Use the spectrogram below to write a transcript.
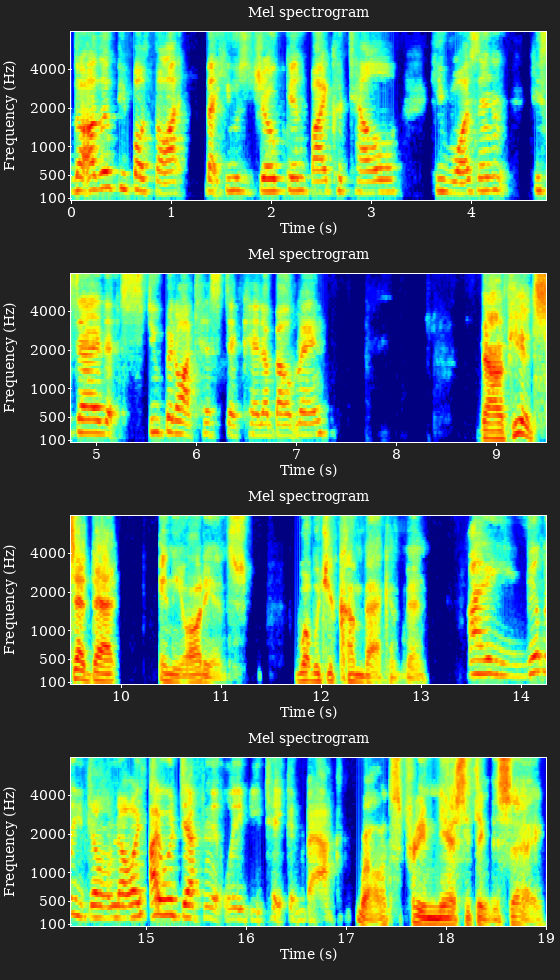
The other people thought that he was joking, but I could tell he wasn't. He said stupid autistic kid about me. Now, if he had said that in the audience, what would your comeback have been? I really don't know. I, I would definitely be taken back. Well, it's a pretty nasty thing to say,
